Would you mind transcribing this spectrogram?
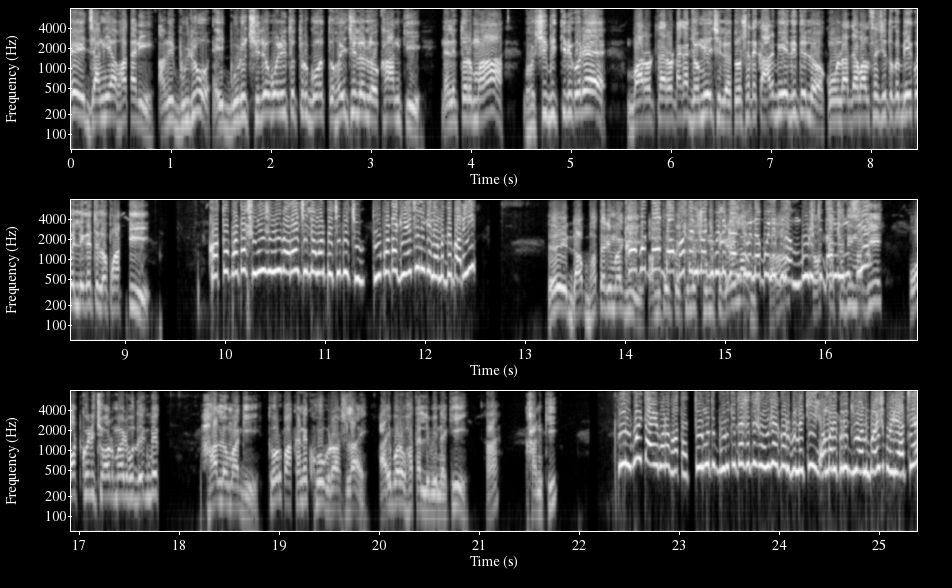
এই জাঙ্গিয়া ভাতারি আমি বুড়ো এই বুড়ো ছিল বলি তো তোর গত হয়েছিল লো খান কি? নাহলে তোর মা ঘষি বিক্রি করে বারো তেরো টাকা জমিয়েছিল তোর সাথে কার বিয়ে দিতেল কোন রাজা বালসা সে তোকে বিয়ে করে লেগেছিল পাঁচটি? কত পাটা শুনে শুনে দাঁড়াচ্ছিল আমার পেছু পেছু। তুই পাটা গিয়েছিলি কেন আমাদের বাড়ি? এই ডাব ভাতারি মাগি আমি তোর পেছনে শুনতে গেলাম। মাগি পট করে চর মারবো দেখবে? ভালো মাগি তোর পাখানে খুব রস লাই। আই বড় ভাতা লিবি নাকি? হ্যাঁ? খান কি? তুই কই তাই বড় ভাতা তোর মতো বুড়ো সাথে সংসার করব নাকি? আমার কোনো জোয়ান বয়স পড়ে আছে।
